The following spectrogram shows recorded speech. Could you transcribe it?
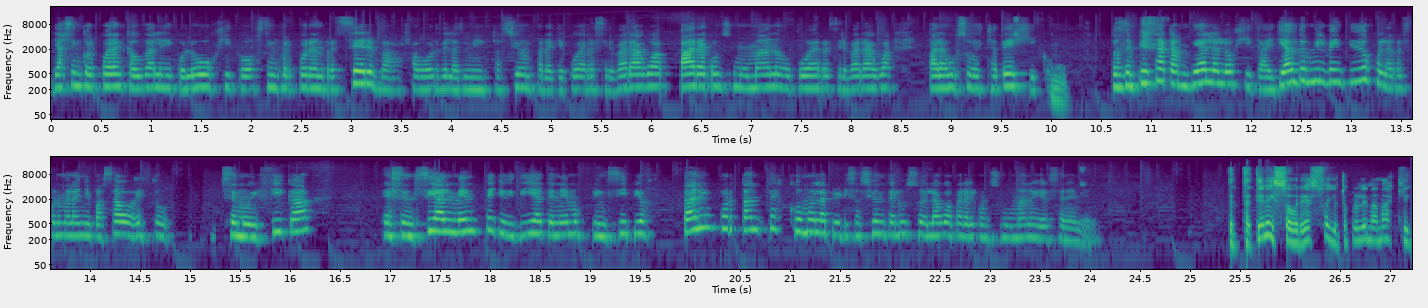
ya se incorporan caudales ecológicos, se incorporan reservas a favor de la administración para que pueda reservar agua para consumo humano o pueda reservar agua para uso estratégico. Mm. Entonces empieza a cambiar la lógica. Ya el 2022, con la reforma del año pasado, esto se modifica esencialmente y hoy día tenemos principios tan importantes como la priorización del uso del agua para el consumo humano y el saneamiento. Tatiana, y sobre eso hay otro problema más que,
